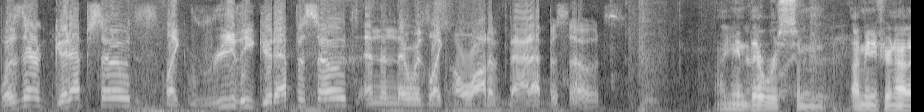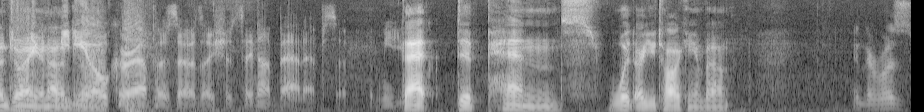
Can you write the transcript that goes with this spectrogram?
was there good episodes, like really good episodes, and then there was like a lot of bad episodes? I mean, there were some. I mean, if you're not enjoying, you're not enjoying. mediocre episodes, I should say, not bad episodes, but mediocre. That depends. What are you talking about? There was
